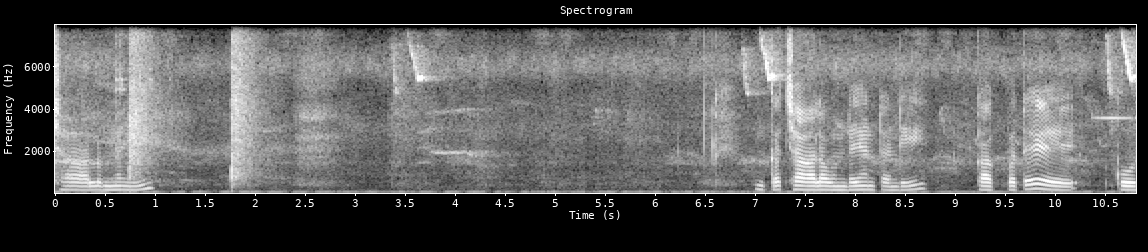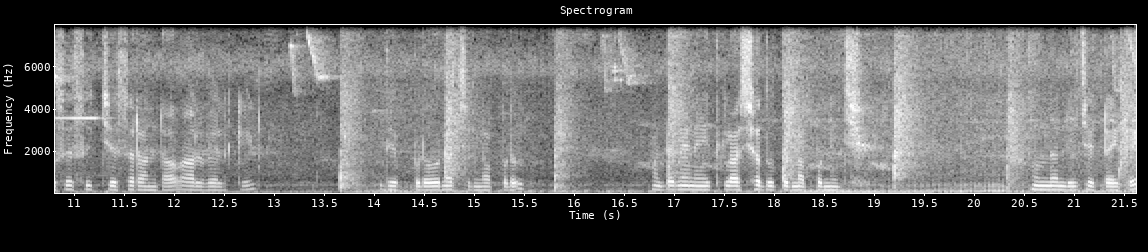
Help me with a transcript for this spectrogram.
చాలా ఉన్నాయి ఇంకా చాలా ఉన్నాయంటండి. కాకపోతే కోసెస్ ఇచ్చేసారంట వాళ్ళ వీళ్ళకి. ఇది ఎప్పుడో నా చిన్నప్పుడు. అంటే నేను ఎయిత్ క్లాస్ చదువుతున్నప్పటి నుంచి. ఉందండి చెట్టు అయితే.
